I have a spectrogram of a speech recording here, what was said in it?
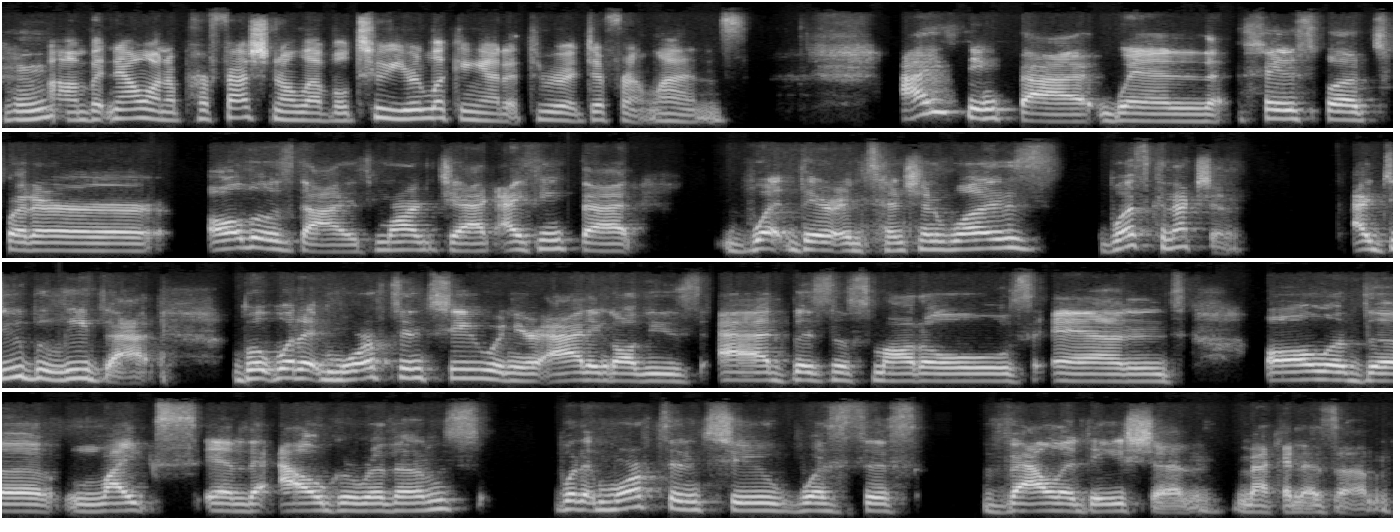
mm-hmm. um, but now on a professional level too. You're looking at it through a different lens. I think that when Facebook, Twitter, all those guys, Mark, Jack, I think that what their intention was was connection. I do believe that. But what it morphed into when you're adding all these ad business models and all of the likes and the algorithms, what it morphed into was this validation mechanism.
